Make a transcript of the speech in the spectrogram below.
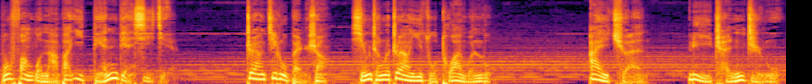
不放过哪怕一点点细节，这样记录本上形成了这样一组图案纹路：爱犬，立尘之墓。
